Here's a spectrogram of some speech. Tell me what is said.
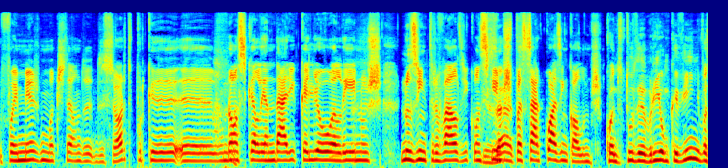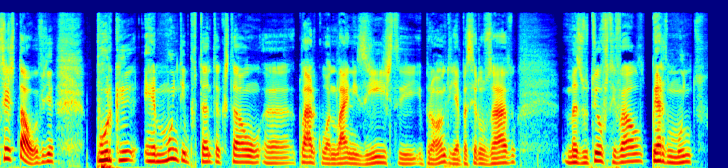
foi mesmo uma questão de, de sorte, porque uh, o nosso calendário calhou ali nos, nos intervalos e conseguimos Exato. passar quase incólumes. Quando tudo abria um bocadinho, vocês estão. Porque é muito importante a questão, uh, claro que o online existe e pronto, e é para ser usado, mas o teu festival perde muito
